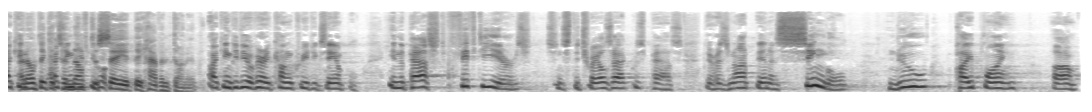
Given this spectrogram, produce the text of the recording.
I, can, don't think it's enough to a, say they haven't done it. I can give you a very concrete example. In the past 50 years, since the Trails Act was passed, there has not been a single new pipeline um,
